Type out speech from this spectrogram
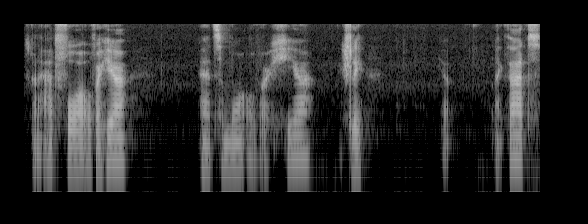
Just gonna add four over here. Add some more over here. Actually, yeah, like that.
